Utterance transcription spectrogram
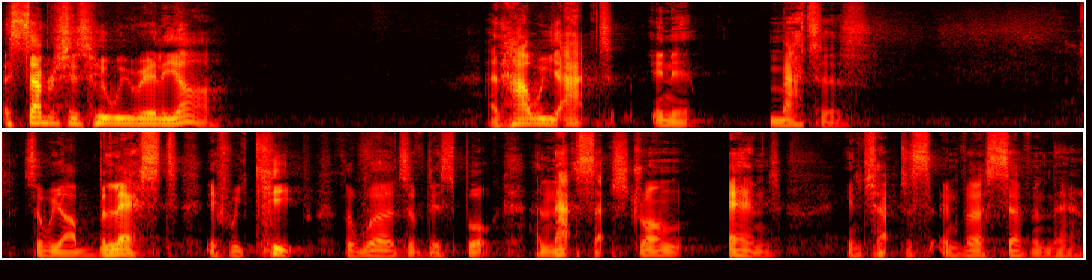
establishes who we really are. And how we act in it matters. So we are blessed if we keep the words of this book. And that's that strong end in chapter in verse 7 there.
